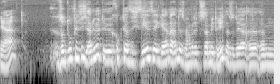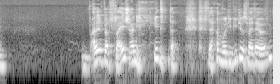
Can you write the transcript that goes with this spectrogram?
Ja. So doof wie es sich anhört, äh, guckt er sich sehr, sehr gerne an. Das haben wir das zusammen gedreht. Also der äh, ähm, alles, was Fleisch angeht, da, da haben wohl die Videos weitergeholfen.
